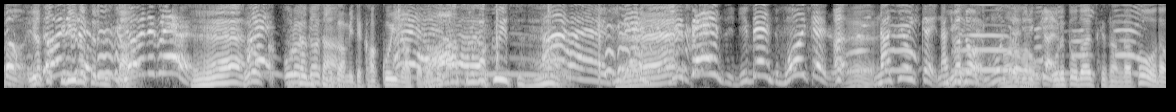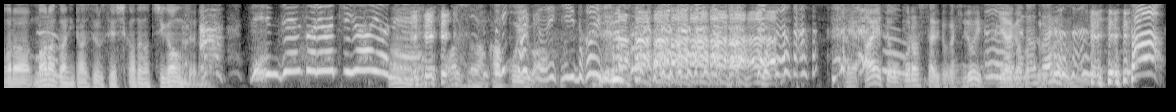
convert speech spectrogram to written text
た、優しくリードするんですか？やめてくれええそれは、俺は大輔さん見てかっこいいなと思って。ああ、それかっこいいですよね。はいはい、リベンジ、ねリベンジ、リベンジ、もう一回、ね泣きを一回、泣きましょうもう一回、まあだから、俺と大輔さんだと、だから、マナカに対する接し方が違うんだよね。全然それは違うよね。大輔さんかっこいいわ。ひどい。ね、あえて怒らしたりとかひどい付き合い方する。さあ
